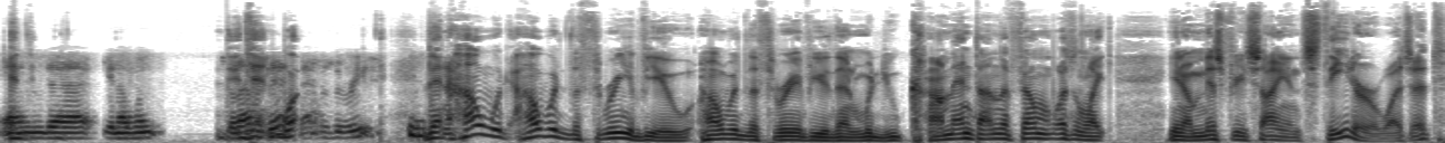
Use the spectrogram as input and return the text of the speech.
And, uh, you know, when. So that was Then it. what- That was the reason. Then how would how would the three of you how would the three of you then would you comment on the film? It wasn't like you know mystery science theater, was it?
